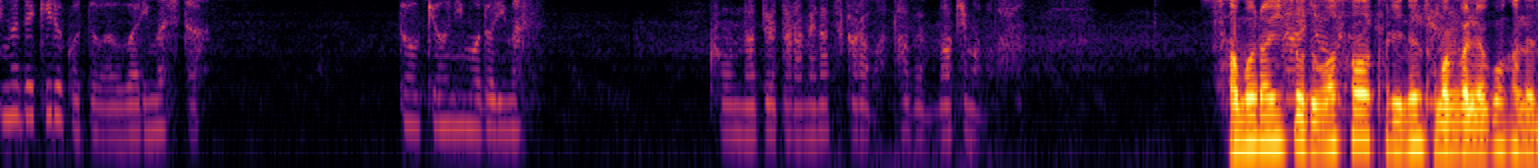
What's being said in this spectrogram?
私ができることは終わりました東京に戻りますこんなデタラメな力は多分マキマのだ 사무라이 소드와 사와타리는 도망가려고 하는데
